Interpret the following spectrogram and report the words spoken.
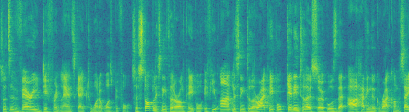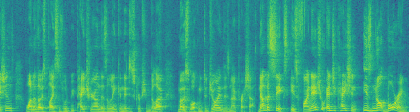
So it's a very different landscape to what it was before. So stop listening to the wrong people. If you aren't listening to the right people, get into those circles that are having the right conversations. One of those places would be Patreon. There's a link in the description below. Most welcome to join. There's no pressure. Number six is financial education is not boring.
